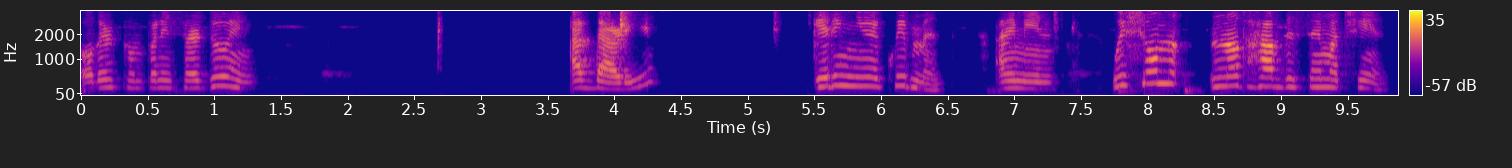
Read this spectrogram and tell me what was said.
other companies are doing, And that is getting new equipment. I mean, we should not have the same machines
